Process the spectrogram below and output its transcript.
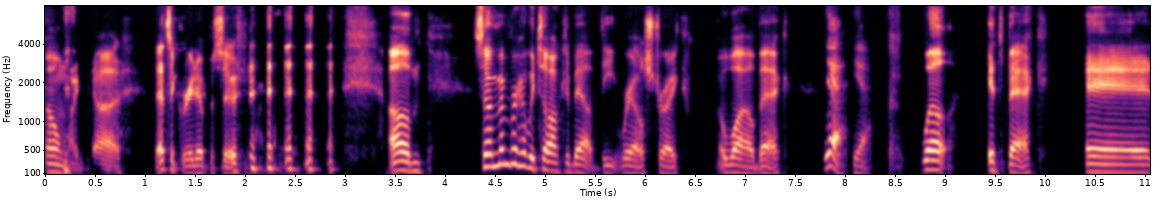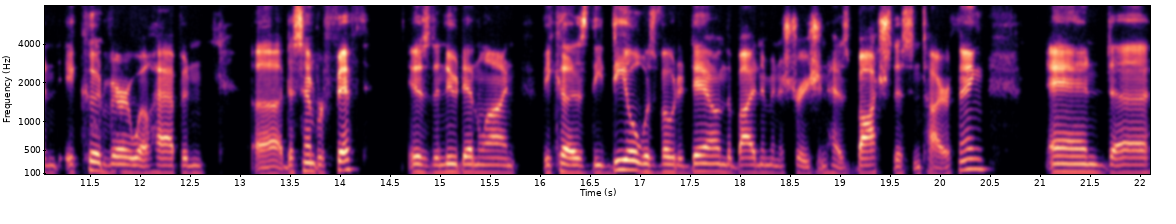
Oh my god. That's a great episode. Um so remember how we talked about the rail strike a while back? Yeah yeah. Well it's back and it could very well happen. Uh, December 5th is the new deadline because the deal was voted down. The Biden administration has botched this entire thing. And uh,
